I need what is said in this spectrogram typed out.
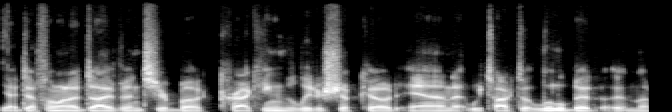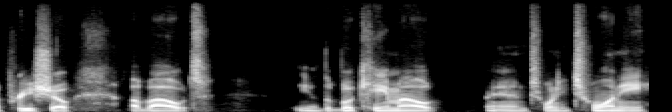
yeah, I definitely want to dive into your book, Cracking the Leadership Code. And we talked a little bit in the pre show about, you know, the book came out in 2020. It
